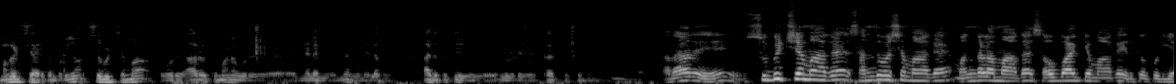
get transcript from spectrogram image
மகிழ்ச்சியாக இருக்க முடியும். சுபிட்சமாக ஒரு ஆரோக்கியமான ஒரு நிலைமை வந்து அங்கே நிலவும். அதை பற்றி உங்களுடைய கருத்து சொல்லுங்கள் அதாவது சுபிட்சமாக சந்தோஷமாக மங்களமாக சௌபாக்கியமாக இருக்கக்கூடிய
